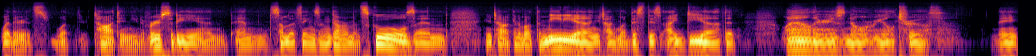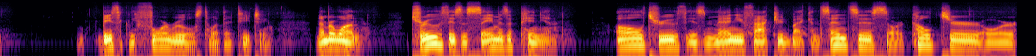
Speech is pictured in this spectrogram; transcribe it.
whether it's what you're taught in university and and some of the things in government schools and you're talking about the media and you're talking about this this idea that well there is no real truth they basically four rules to what they're teaching. Number one, truth is the same as opinion. All truth is manufactured by consensus or culture or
